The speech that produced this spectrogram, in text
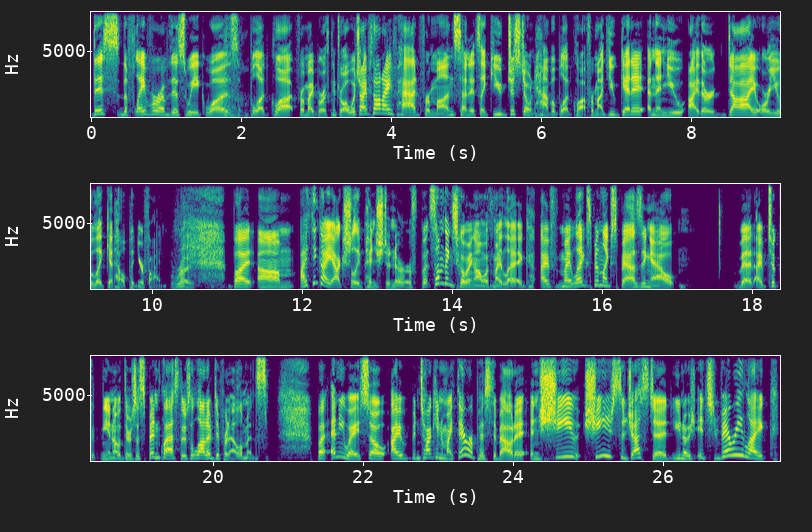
this the flavor of this week was blood clot from my birth control, which I thought I've had for months and it's like you just don't have a blood clot for months. You get it and then you either die or you like get help and you're fine. Right. But um I think I actually pinched a nerve, but something's going on with my leg. I've my leg's been like spazzing out but I took, you know, there's a spin class, there's a lot of different elements. But anyway, so I've been talking to my therapist about it and she she suggested, you know, it's very like,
